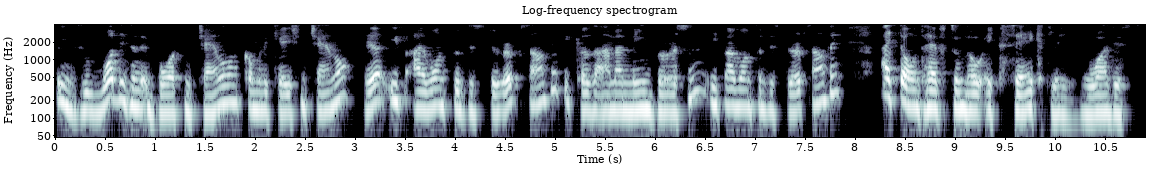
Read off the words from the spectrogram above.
things. What is an important channel, communication channel? Yeah, if I want to disturb something because I'm a mean person, if I want to disturb something, I don't have to know exactly what is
